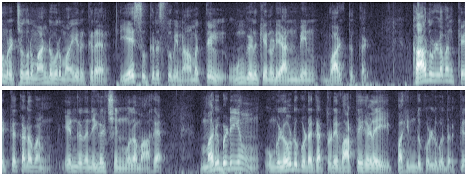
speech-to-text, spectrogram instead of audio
கர்த்தரும் இரட்சகரும் ஆண்டவருமாய் இருக்கிற இயேசு கிறிஸ்துவின் நாமத்தில் உங்களுக்கு என்னுடைய அன்பின் வாழ்த்துக்கள். காதுள்ளவன் கேட்க கடவன் என்கிற நிகழ்ச்சியின் மூலமாக மறுபடியும் உங்களோடு கூட கர்த்தருடைய வார்த்தைகளை பகிர்ந்து கொள்வதற்கு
